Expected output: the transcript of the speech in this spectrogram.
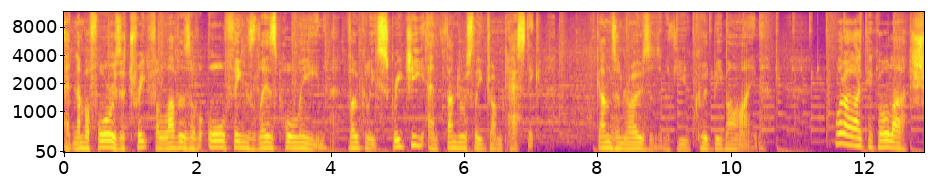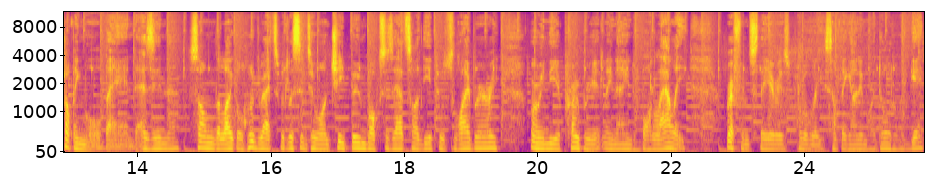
At number 4 is a treat for lovers of all things Les Pauline, vocally screechy and thunderously drumtastic. Guns N' Roses with You Could Be Mine what I like to call a shopping mall band, as in a song the local hood rats would listen to on cheap boomboxes outside the Ipswich Library or in the appropriately named Bottle Alley. Reference there is probably something only my daughter would get.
